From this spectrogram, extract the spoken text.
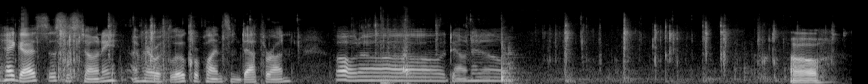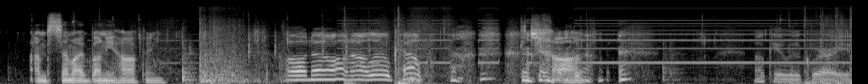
Hey guys, this is Tony. I'm here with Luke. We're playing some Death Run. Oh no, downhill. Oh, I'm semi bunny hopping. Oh no, no, Luke, help! Good job. okay, Luke, where are you?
